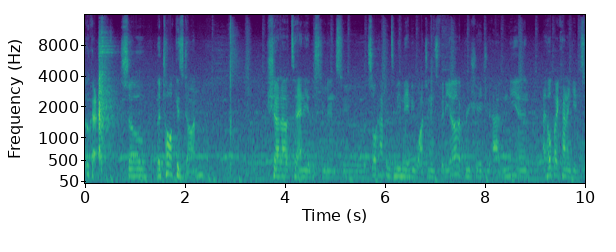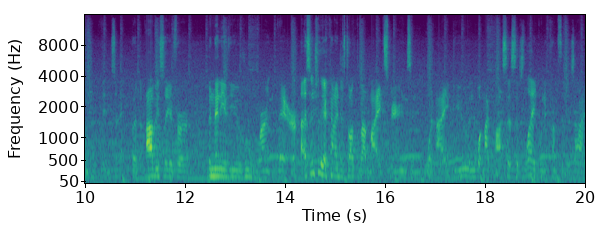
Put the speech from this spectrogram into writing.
Okay, so the talk is done. Shout out to any of the students who so happened to be maybe watching this video. I appreciate you having me, and I hope I kind of gave you some insight. But obviously, for the many of you who weren't there. Uh, essentially, I kind of just talked about my experience and what I do and what my process is like when it comes to design.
